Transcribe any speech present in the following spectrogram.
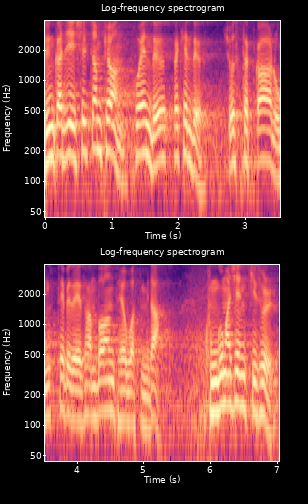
지금까지 실전편 포핸드, 백핸드, 쇼스텝과 롱스텝에 대해서 한번 배워봤습니다. 궁금하신 기술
